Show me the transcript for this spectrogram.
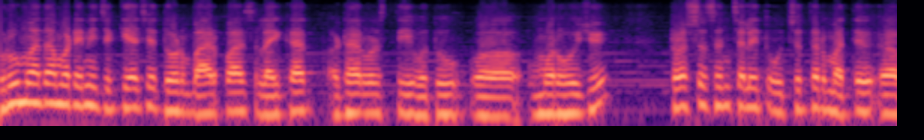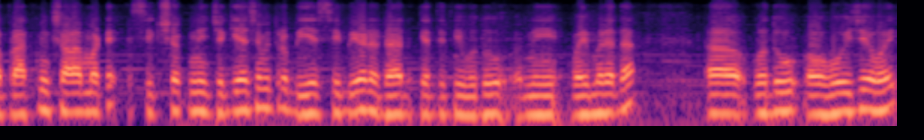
ગૃહમાતા માટેની જગ્યા છે ધોરણ બાર પાસ, લાયકાત અઢાર વર્ષથી વધુ ઉંમર હોવી જોઈએ. ટ્રસ્ટ સંચાલિત ઉચ્ચતર પ્રાથમિક શાળા માટે શિક્ષકની જગ્યા છે મિત્રો. બીએસસી બીએડ અઢાર કે તેથી વધુની વયમર્યાદા વધુ હોય જે હોય.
